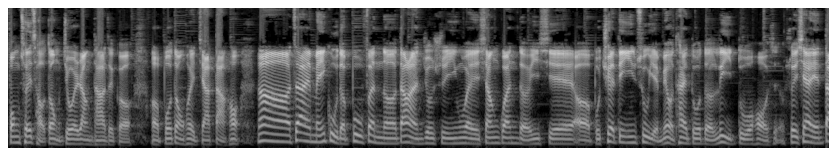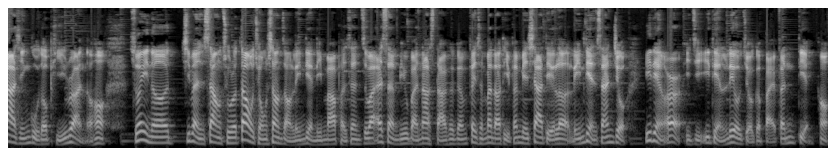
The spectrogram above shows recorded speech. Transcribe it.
风吹草动就会让它这个呃波动会加大哈。那在美股的部分呢，当然就是因为相关的一些呃不确定因素也没有太多的利多哈，所以现在连大型股都疲软了哈。所以呢，基本上除了道琼上涨零点零八 percent 之外，S M P 五百、纳斯达克跟费城半导体分别下跌了零点三九、一点二以及一点六九个百分点哈。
